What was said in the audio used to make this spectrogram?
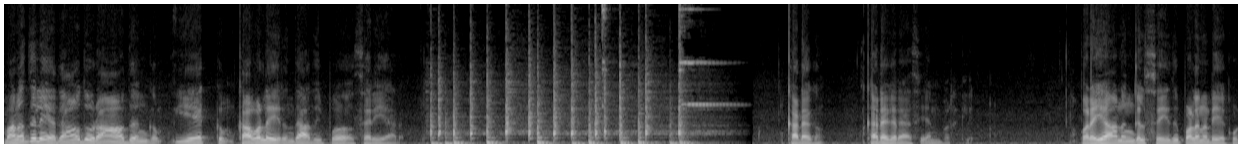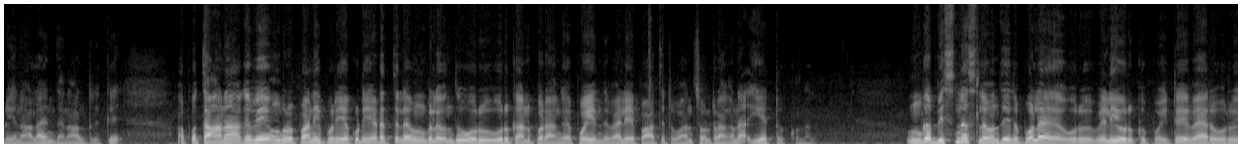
மனதில் ஏதாவது ஒரு ஆதங்கம் ஏக்கம் கவலை இருந்தால் அது இப்போ சரியாடும் கடகம் கடகராசி அன்பர்களே பிரயாணங்கள் செய்து பலனடையக்கூடிய நாளாக இந்த நாள் இருக்குது அப்போ தானாகவே உங்களை பணிபுரியக்கூடிய இடத்துல உங்களை வந்து ஒரு ஊருக்கு அனுப்புகிறாங்க போய் இந்த வேலையை பார்த்துட்டு வான்னு சொல்கிறாங்கன்னா ஏற்றுக்கொள்ளலாம். உங்கள் பிஸ்னஸில் வந்து இது போல் ஒரு வெளியூருக்கு போயிட்டு வேறு ஒரு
